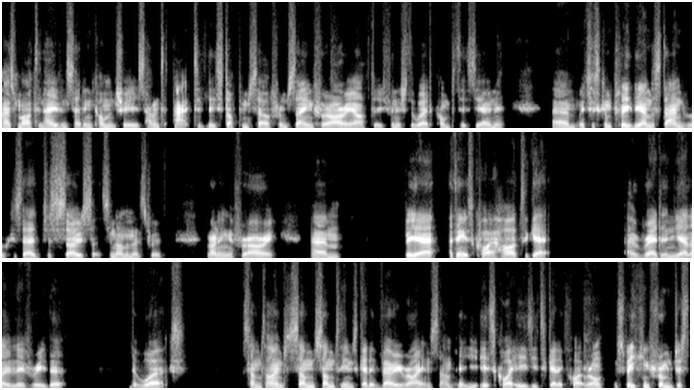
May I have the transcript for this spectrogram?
as Martin Haven said in commentary, he's having to actively stop himself from saying Ferrari after he finished the word competizione, um, which is completely understandable because they're just so, so synonymous with running a Ferrari. Um, but yeah, I think it's quite hard to get a red and yellow livery that that works. Sometimes some some teams get it very right, and some it, it's quite easy to get it quite wrong. Speaking from just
